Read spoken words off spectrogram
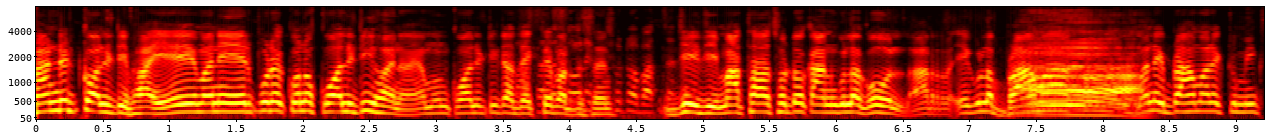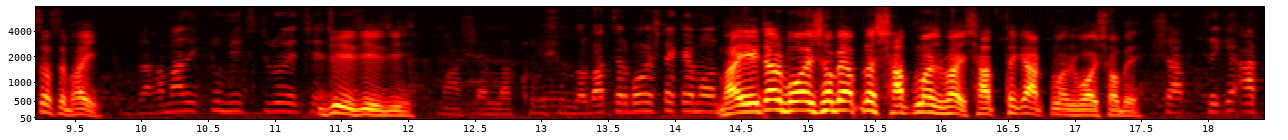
হান্ড্রেড কোয়ালিটি ভাই। এ মানে এরপরে কোনো কোয়ালিটি হয় না। এমন কোয়ালিটিটা দেখতে পারতেছেন। জি জি মাথা ছোট কানগুলা গোল। আর এগুলা ব্রাহ্মা মানে ব্রাহ্মার একটু মিক্স আছে ভাই। আমার একটু মিক্সড রয়েছে। জি জি জি। মাশাআল্লাহ খুবই সুন্দর। বাচ্চার বয়সটা কেমন? ভাই এটার বয়স হবে আপনার সাত মাস ভাই। সাত থেকে আট মাস বয়স হবে। সাত থেকে আট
